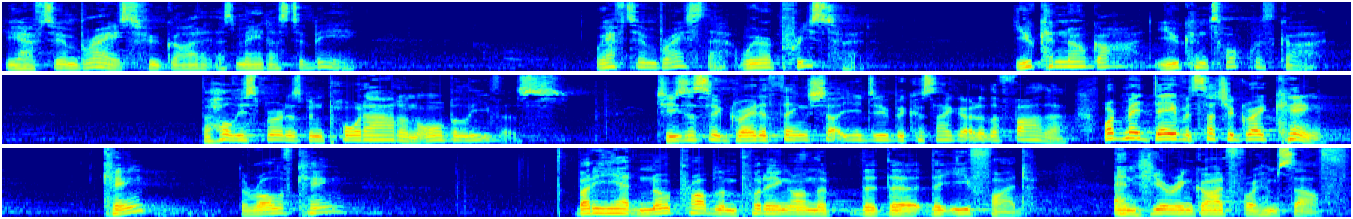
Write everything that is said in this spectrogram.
You have to embrace who God has made us to be. We have to embrace that. We're a priesthood. You can know God. You can talk with God. The Holy Spirit has been poured out on all believers. Jesus said, greater things shall you do because I go to the Father. What made David such a great king? King? The role of king? But he had no problem putting on the, the, the, the ephod and hearing God for himself.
